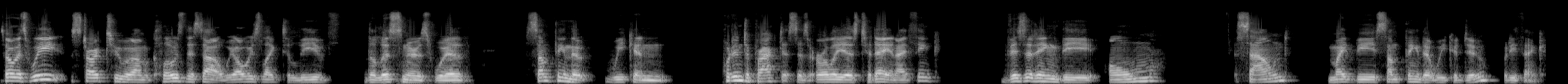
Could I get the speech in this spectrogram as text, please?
So as we start to um, close this out, we always like to leave the listeners with something that we can put into practice as early as today. And I think visiting the Om sound might be something that we could do. What do you think?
